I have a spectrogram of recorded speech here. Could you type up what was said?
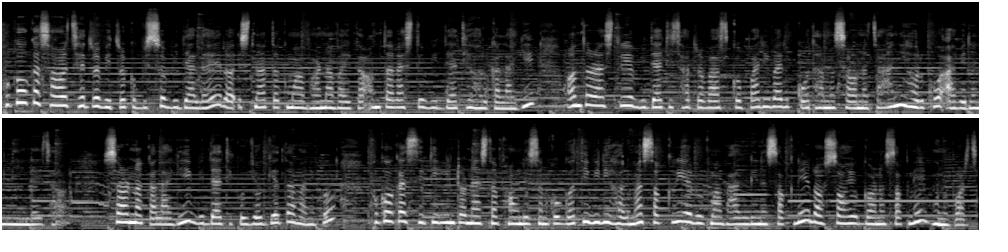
फुकौका सहर क्षेत्रभित्रको विश्वविद्यालय र स्नातकमा भर्ना भएका अन्तर्राष्ट्रिय विद्यार्थीहरूका लागि अन्तर्राष्ट्रिय विद्यार्थी छात्रावासको पारिवारिक कोठामा सर्न चाहनेहरूको आवेदन लिइँदैछ। सर्नका लागि विद्यार्थीको योग्यता भनेको फुकौका सिटी इन्टरनेसनल फाउन्डेसनको गतिविधिहरूमा सक्रिय रूपमा भाग लिन सक्ने र सहयोग गर्न सक्ने हुनुपर्छ।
